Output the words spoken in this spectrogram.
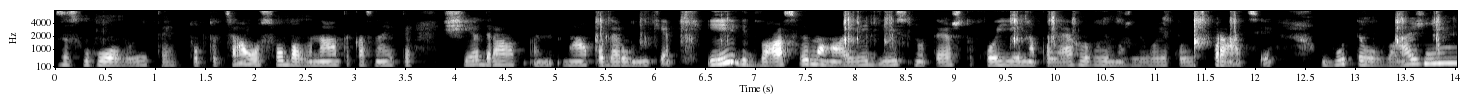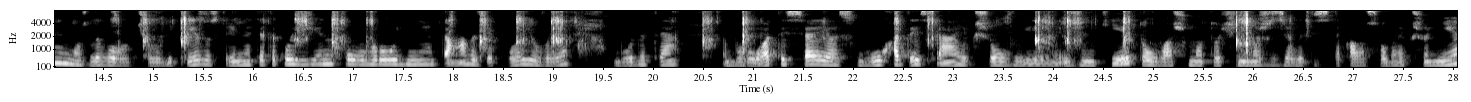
заслуговуєте. Тобто ця особа, вона така, знаєте, щедра на подарунки. І від вас вимагає дійсно теж такої наполегливої, можливо, якоїсь праці. Будьте уважні, можливо, чоловіки зустрінете таку жінку в грудні, так, з якою ви будете боротися, і слухатися. Якщо ви жінки, то у вашому оточенні може з'явитися така особа. Якщо ні,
